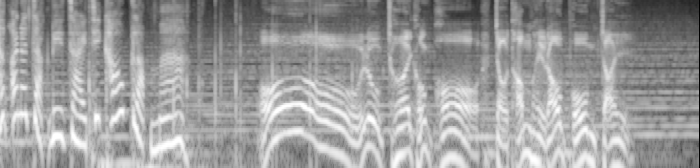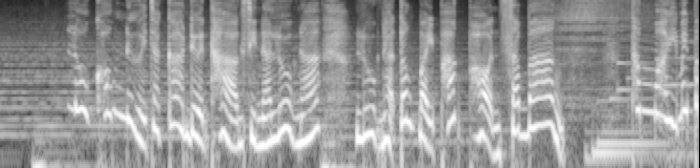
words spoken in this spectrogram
ทั้งอาณาจักรดีใจที่เขากลับมา โอ้ ลูกชายของพ่อ เจ้าทำให้เราภูมิใจ ลูกคงเหนื่อยจากการเดินทางสินะลูกนะ ลูกนะต้องไปพักผ่อนซะบ้างทำไมไม่ไป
